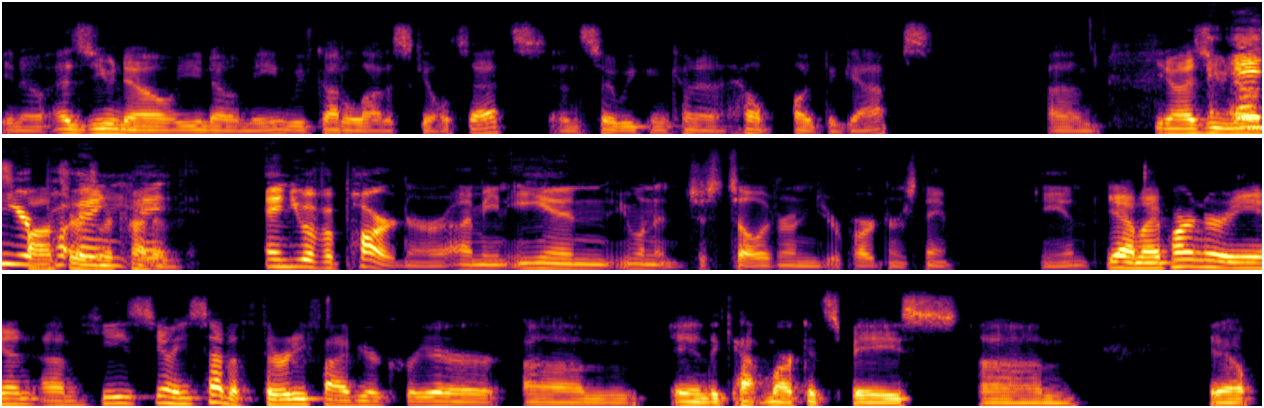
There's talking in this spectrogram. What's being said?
you know, as you know, you know me, we've got a lot of skill sets, and so we can kind of help plug the gaps. Um, you know, as you know, and sponsors and, are kind and, of. And you have a partner. I mean, Ian, you want to just tell everyone your partner's name? Ian? Yeah, my partner Ian. Um, he's you know he's had a 35 year career um, in the cap market space. Um, you know,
